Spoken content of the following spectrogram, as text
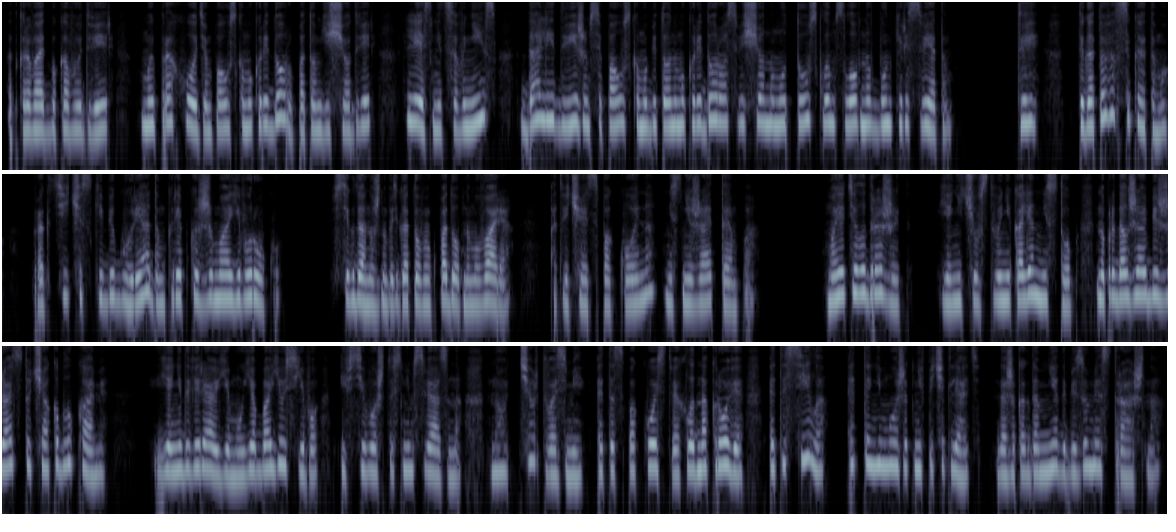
Открывает боковую дверь, мы проходим по узкому коридору, потом еще дверь, лестница вниз, далее движемся по узкому бетонному коридору, освещенному тусклым, словно в бункере светом. «Ты... ты готовился к этому?» Практически бегу рядом, крепко сжимая его руку. «Всегда нужно быть готовым к подобному, Варя», — отвечает спокойно, не снижая темпа. Мое тело дрожит. Я не чувствую ни колен, ни стоп, но продолжаю бежать, стуча каблуками. Я не доверяю ему, я боюсь его и всего, что с ним связано. Но, черт возьми, это спокойствие, хладнокровие, это сила, это не может не впечатлять, даже когда мне до безумия страшно.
